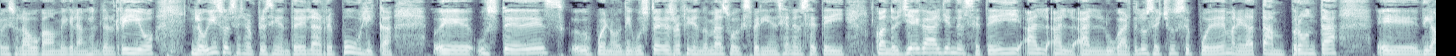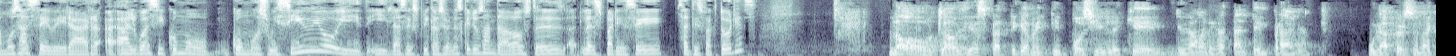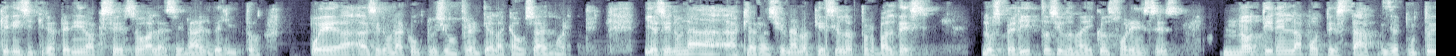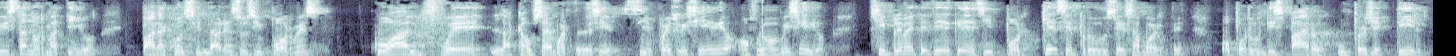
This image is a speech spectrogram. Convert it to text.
lo hizo el abogado Miguel Ángel del Río, lo hizo el señor presidente de la República. Eh, ustedes, eh, bueno, digo ustedes refiriéndome a su experiencia en el CTI, cuando llega alguien del CTI al, al, lugar de los hechos, ¿se puede de manera tan pronta, eh, digamos, aseverar algo así como, como suicidio y, y las explicaciones que ellos han dado a ustedes les parece satisfactorias? No, Claudia, es prácticamente imposible que de una manera tan temprana una persona que ni siquiera ha tenido acceso a la escena del delito pueda hacer una conclusión frente a la causa de muerte. Y haciendo una aclaración a lo que dice el doctor Valdés, los peritos y los médicos forenses no tienen la potestad desde el punto de vista normativo para consignar en sus informes cuál fue la causa de muerte, es decir, si fue suicidio o fue homicidio. Simplemente tiene que decir por qué se produce esa muerte, o por un disparo, un proyectil,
